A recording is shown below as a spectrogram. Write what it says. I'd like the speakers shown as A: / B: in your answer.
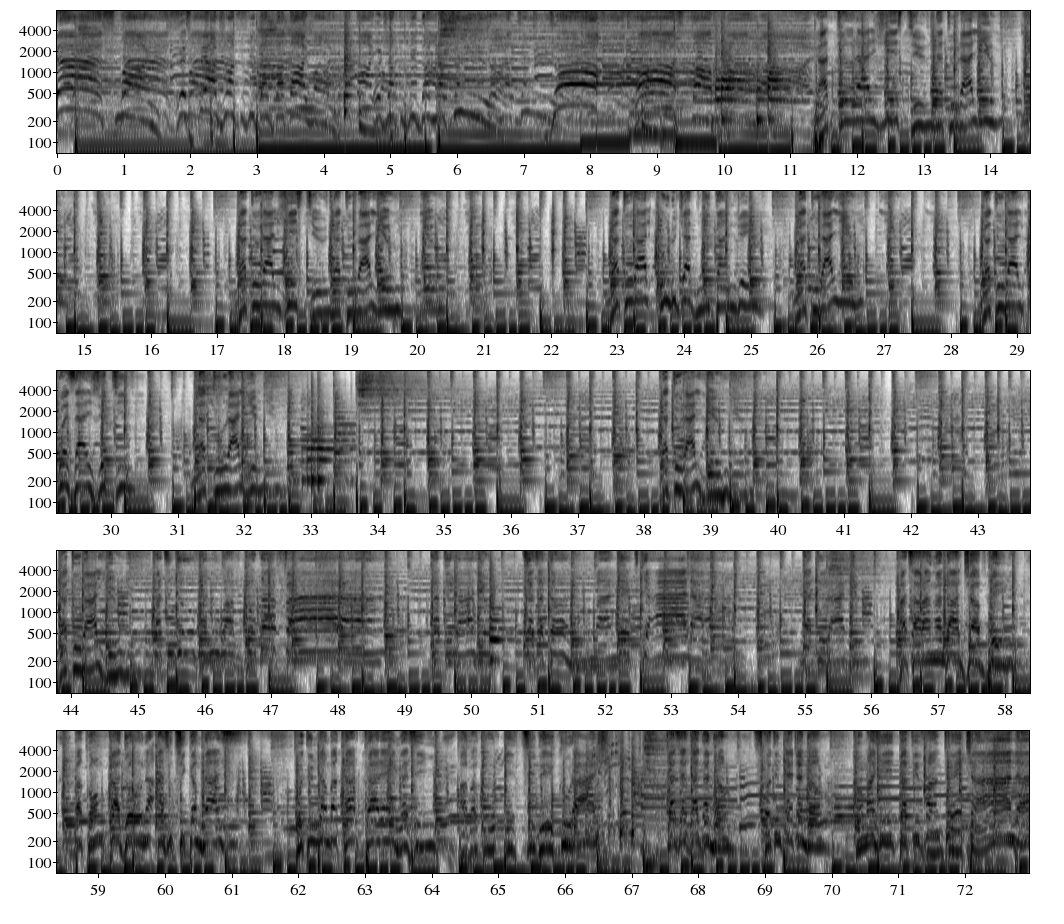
A: Yes, man Respect à gens qui vit dans la bataille, man qui dans la nature Yo Rastafari
B: Natural gesture natural you Natural gesture natural you Natural Natural you natural croisage jeudi, natural you Natural you Natural lieu. Latin do value of Kota Fara. Natural lieu. Zazatonu manet kyala. Natural lieu. Ataranga
C: da kom kadôna azotsikaminazy
B: botinambatar
C: kareazimy abako
B: iti
C: de kouraze kazagaganao sotintetranao
B: komahitafivantoetrana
